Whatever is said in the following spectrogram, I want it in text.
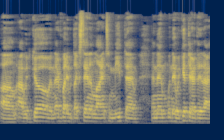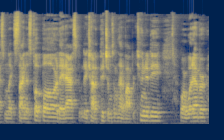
um, I would go and everybody would like stand in line to meet them, and then when they would get there, they'd ask them like sign this football, or they'd ask they try to pitch them some kind of opportunity or whatever.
